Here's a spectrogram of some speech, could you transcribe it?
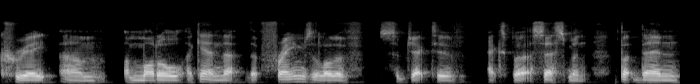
create um, a model, again, that, that frames a lot of subjective expert assessment, but then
